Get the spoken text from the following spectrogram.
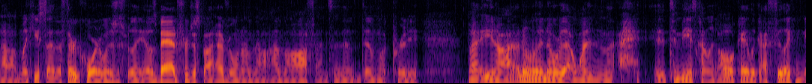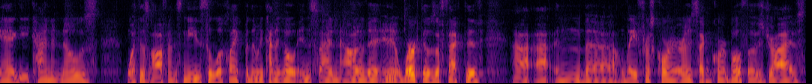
Um, like you said, the third quarter was just really it was bad for just about everyone on the on the offense. It didn't, didn't look pretty. But you know, I don't really know where that went, and it, to me, it's kind of like, oh, okay, look, I feel like Nagy kind of knows what this offense needs to look like. But then we kind of go inside and out of it, and it worked. It was effective uh, uh, in the late first quarter, early second quarter. Both those drives,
